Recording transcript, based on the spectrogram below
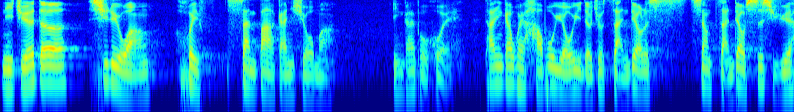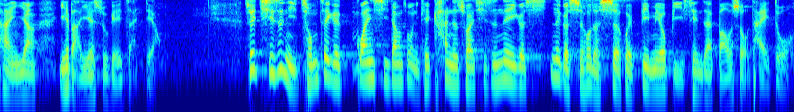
你觉得希律王会善罢甘休吗？应该不会。他应该会毫不犹豫的就斩掉了，像斩掉施洗约翰一样，也把耶稣给斩掉。所以，其实你从这个关系当中，你可以看得出来，其实那个那个时候的社会并没有比现在保守太多。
